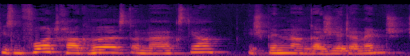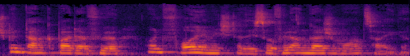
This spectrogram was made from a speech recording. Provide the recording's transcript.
diesen Vortrag hörst und merkst, ja, ich bin ein engagierter Mensch, ich bin dankbar dafür und freue mich, dass ich so viel Engagement zeige.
